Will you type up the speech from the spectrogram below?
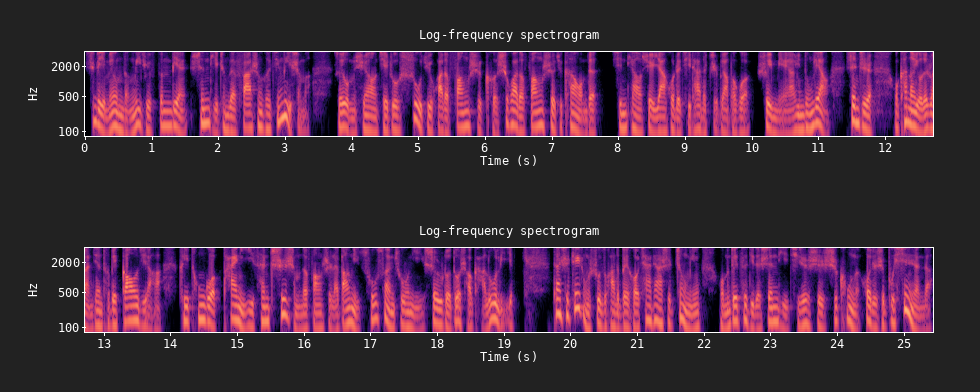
甚至也没有能力去分辨身体正在发生和经历什么，所以我们需要借助数据化的方式、可视化的方式去看我们的。心跳、血压或者其他的指标，包括睡眠啊、运动量，甚至我看到有的软件特别高级哈，可以通过拍你一餐吃什么的方式来帮你粗算出你摄入了多少卡路里。但是这种数字化的背后，恰恰是证明我们对自己的身体其实是失控的，或者是不信任的。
